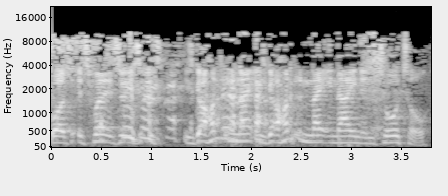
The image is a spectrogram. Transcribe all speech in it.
well, it's, it's funny. So he's, he's, he's got 109. He's got 199 in total,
